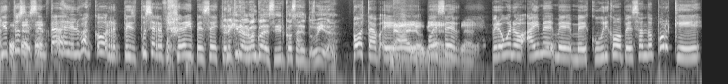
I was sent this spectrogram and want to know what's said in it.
Y entonces sentada en el banco puse a reflexionar y pensé... Tenés que ir al banco a decidir cosas de tu vida. Posta, eh, puede ser. Pero bueno, ahí me, me, me descubrí como pensando, ¿por qué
